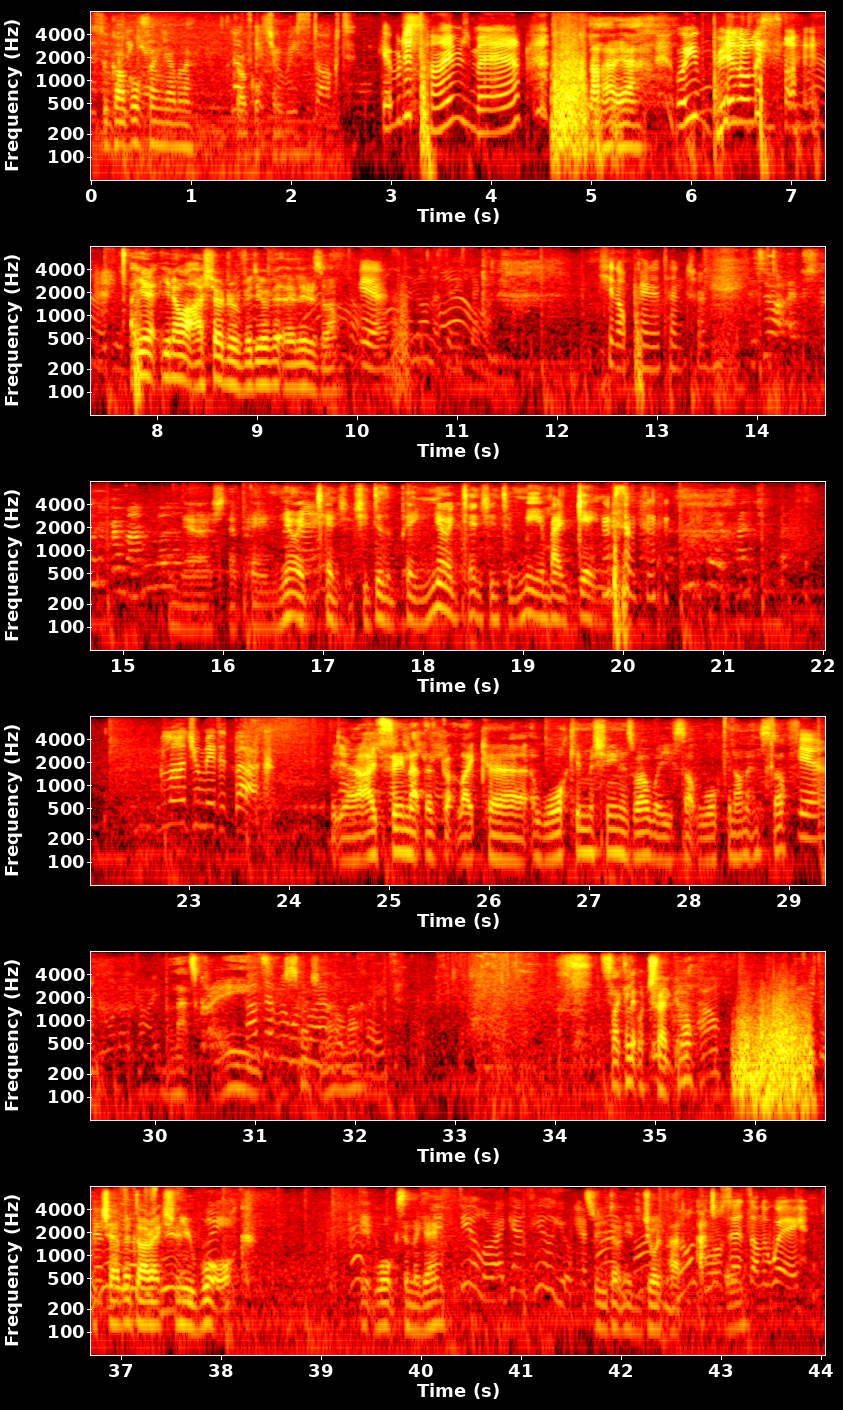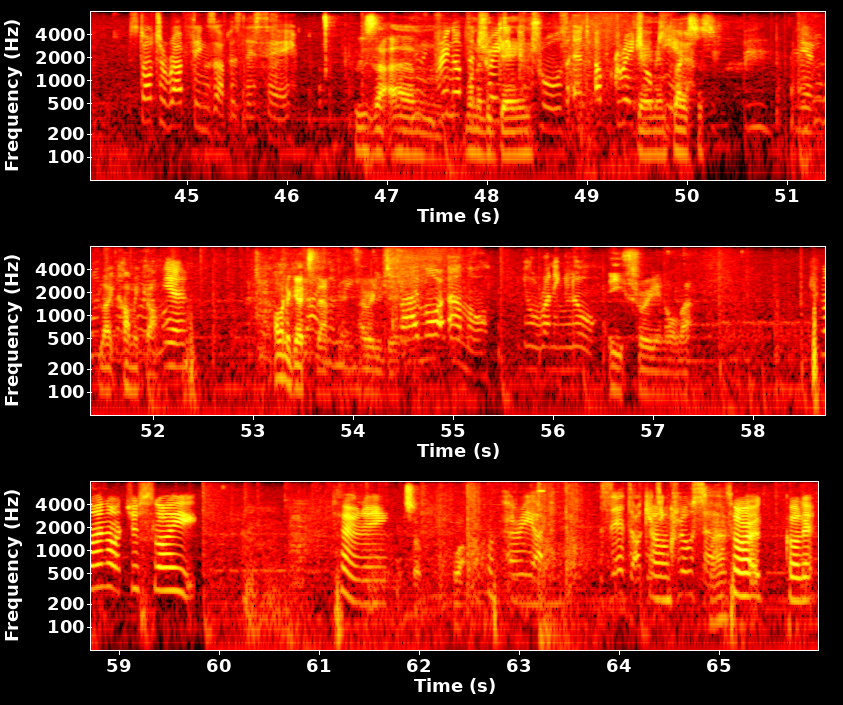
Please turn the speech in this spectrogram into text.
The open goggle thing, Emily. Let's Goggle get you thing. restocked. Get rid of times, man. No, no, yeah. Where you been all this time? Uh, yeah, you know what? I showed her a video of it earlier as well. Yeah, Be honest any second. she's not paying attention. It's alright, I just couldn't remember. Yeah, she's not paying no attention. She doesn't pay no attention to me and my games. Couldn't pay attention. Glad you made it back. But yeah, I've seen that they've got like a, a walking machine as well, where you start walking on it and stuff. Yeah. And that's crazy. How's Just everyone imagine while that, on man. plate? It's like a little Here you go, treadmill. Whichever direction you walk, it walks in the game. Stay still or I can't heal you. So you don't need a joypad Don't at All all. Zed's on the way. Start to wrap things up, as they say. Who's that? Um, Bring up the one of the trading game controls and upgrade your gaming gear. places, Yeah. like Comic Con. Yeah. I want to go to them. I really do. Buy more ammo. You're running low. E3 and all that. Can I not just like Tony? So what? Hurry up. Zeds are getting Oh. closer. Huh? It's alright, I got it.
